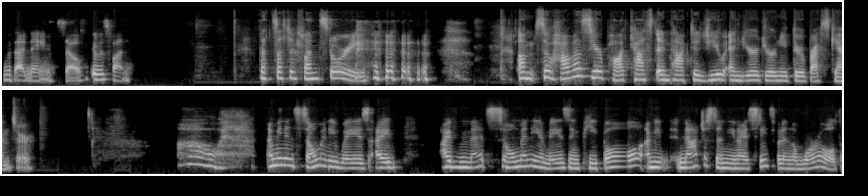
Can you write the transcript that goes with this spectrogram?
with that name. So it was fun. That's such a fun story. um, so how has your podcast impacted you and your journey through breast cancer? Oh, I mean, in so many ways, I I've met so many amazing people. I mean, not just in the United States, but in the world.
